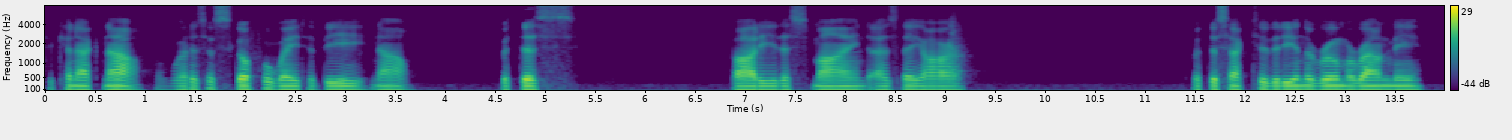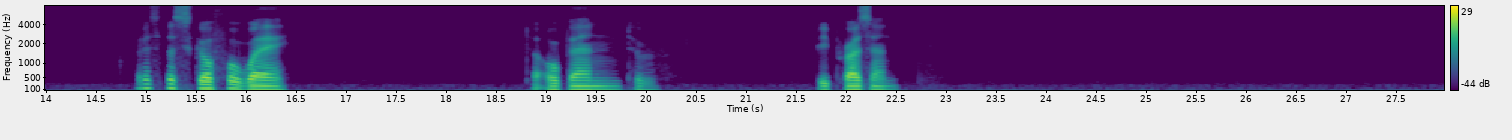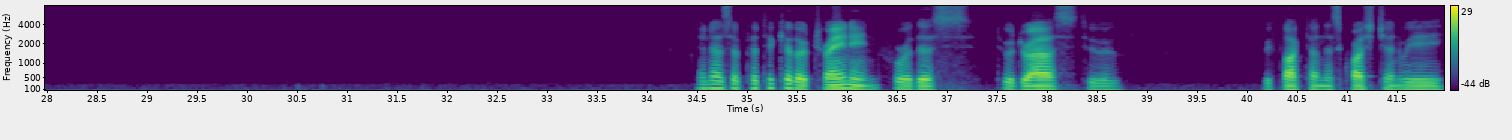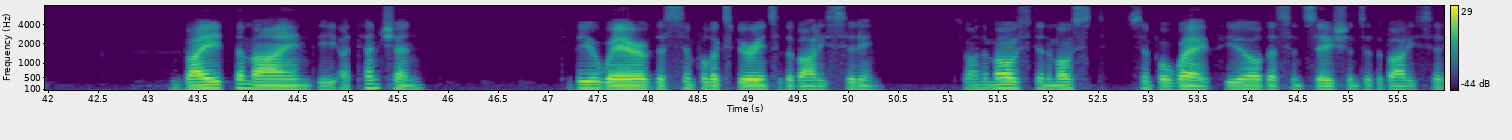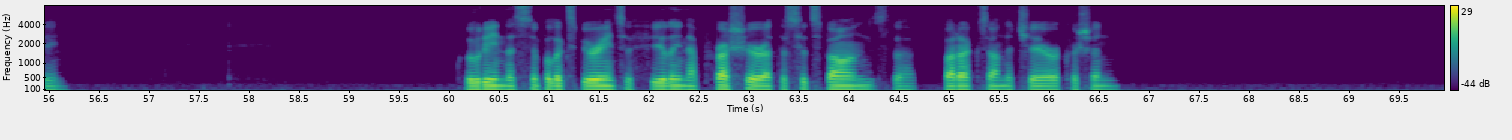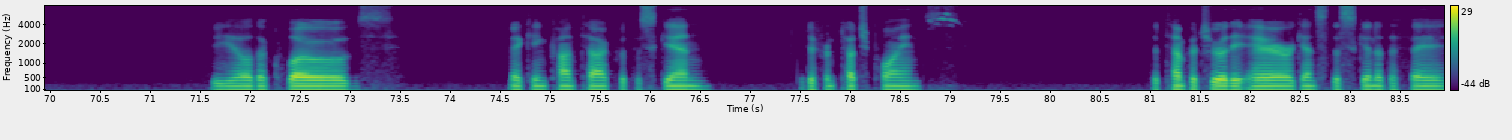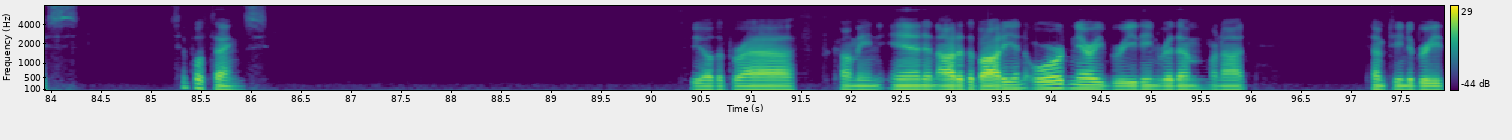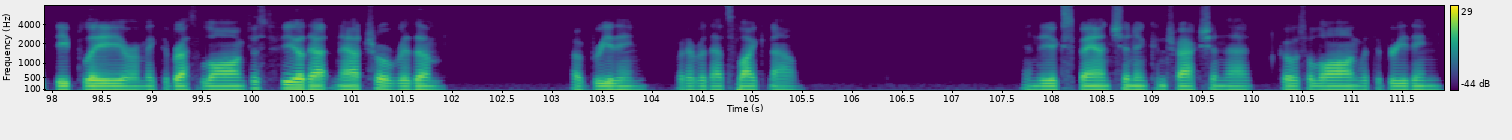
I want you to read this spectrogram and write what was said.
to connect now? Or what is a skillful way to be now with this body, this mind as they are, with this activity in the room around me? What is the skillful way to open, to be present. And as a particular training for this to address, to reflect on this question, we invite the mind, the attention, to be aware of the simple experience of the body sitting. So, in the most, in the most simple way, feel the sensations of the body sitting, including the simple experience of feeling that pressure at the sits bones, the buttocks on the chair or cushion. Feel the clothes making contact with the skin the different touch points, the temperature of the air against the skin of the face. Simple things. Feel the breath coming in and out of the body, an ordinary breathing rhythm. We're not tempting to breathe deeply or make the breath long. Just feel that natural rhythm of breathing, whatever that's like now and the expansion and contraction that goes along with the breathing.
